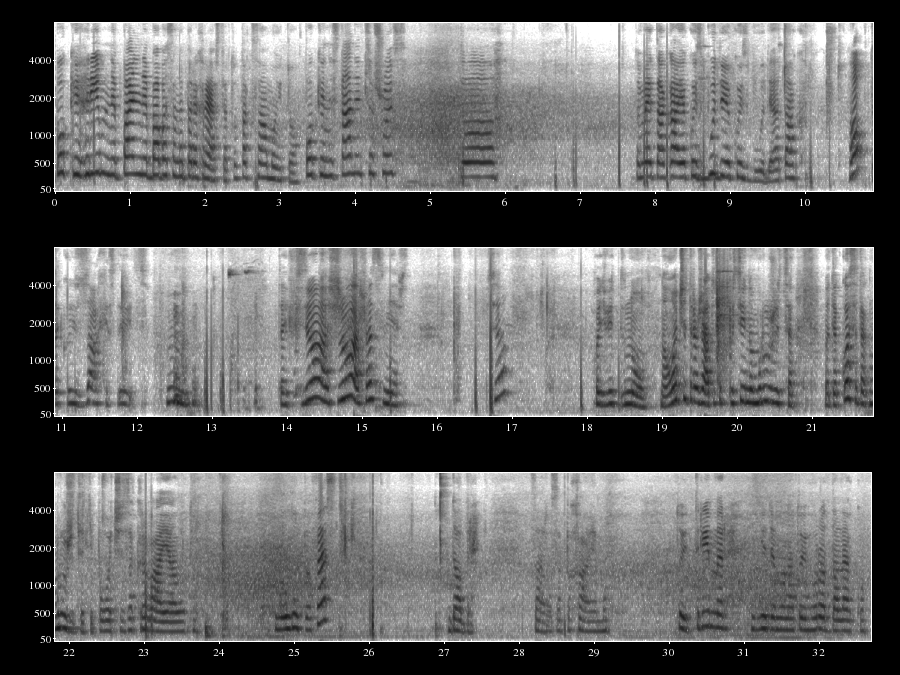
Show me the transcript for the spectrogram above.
поки грім не пальне, бабася не перехрестя, то так само і то. Поки не станеться щось, то, то ми так, а якось буде, якось буде. А так, гоп, такий захист, дивіться. М. Та все, а що, що смішно? Все. Хоч від, ну, на очі треба а то так постійно мружиться. От як коса так мружиться, типу очі закриває, але то ну, фест. Добре. Зараз запихаємо той трімер, їдемо на той город далеко.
